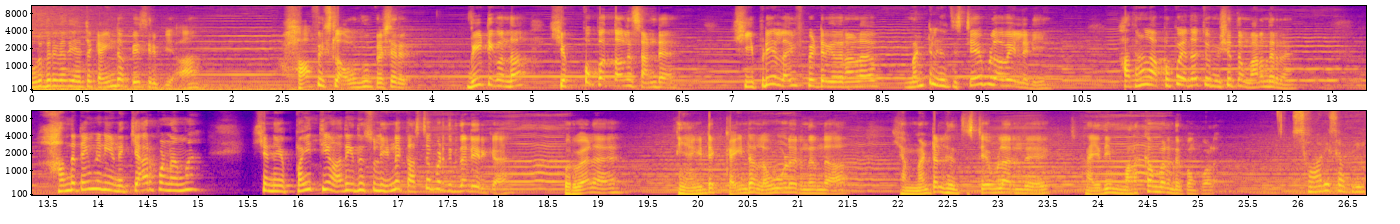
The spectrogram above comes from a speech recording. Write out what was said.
ஒரு தடவை என்கிட்ட கைண்டாக பேசியிருப்பியா? ஆஃபீஸில் அவ்வளோ ப்ரெஷரு வீட்டுக்கு வந்தா எப்போ பார்த்தாலும் சண்டை. இப்படியே லைஃப் போயிட்டு இருக்கிறதுனால மென்டல் ஹெல்த் ஸ்டேபிளாகவே இல்லடி. அதனால அப்பப்போ ஏதாச்சும் ஒரு விஷயத்த மறந்துடுறேன். அந்த டைம்ல நீ என்னை கேர் பண்ணாம என்னை பைத்தியம் அது இது சொல்லி இன்னும் கஷ்டப்படுத்திட்டு தானே இருக்க. ஒருவேளை நீ என்கிட்ட கைண்டா லவ்வோட இருந்திருந்தா என் மென்டல் ஹெல்த் ஸ்டேபிளா இருந்து நான் எதையும் மறக்காம இருந்திருப்பேன் போல. சாரி சபரி.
